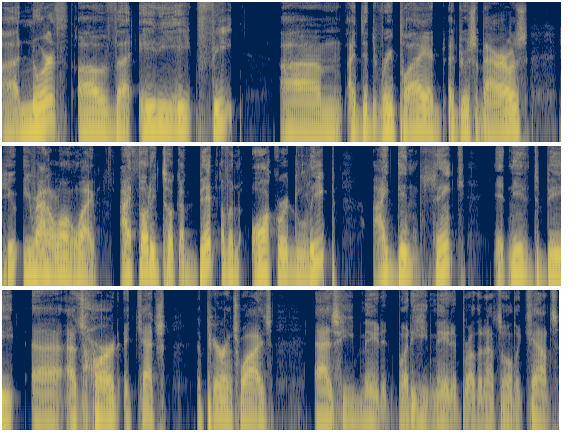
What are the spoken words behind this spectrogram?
uh, north of uh, 88 feet. Um, I did the replay. I, I drew some arrows. He, he ran a long way. I thought he took a bit of an awkward leap. I didn't think it needed to be uh, as hard a catch appearance wise as he made it, but he made it, brother. That's all that counts.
